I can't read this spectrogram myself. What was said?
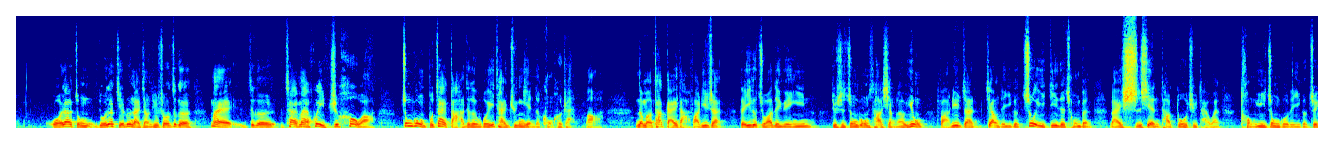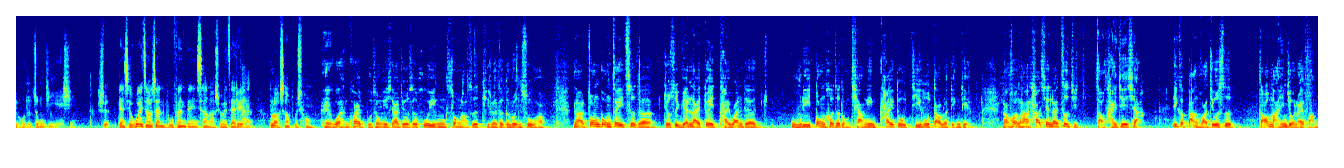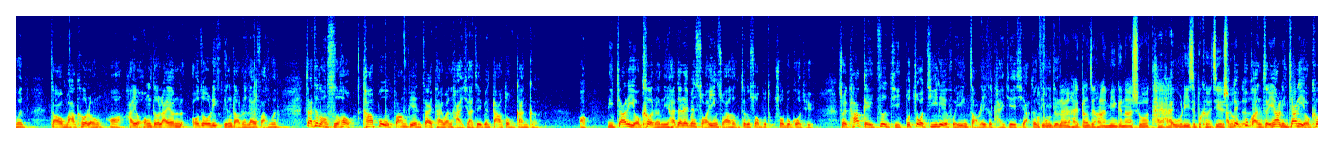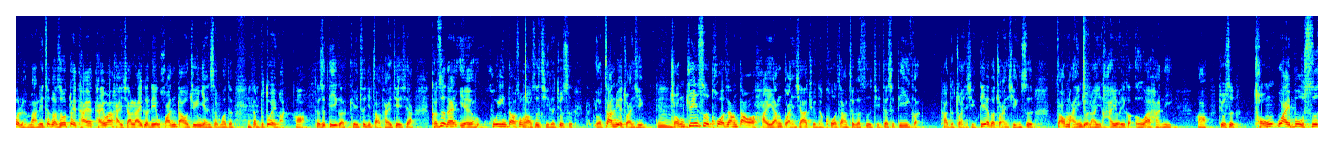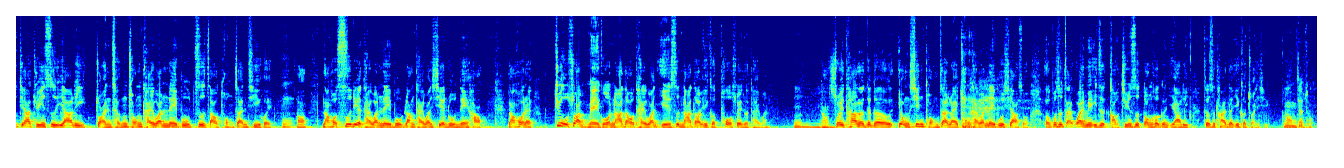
我要总我要结论来讲，就是说这个卖这个蔡麦会之后啊，中共不再打这个围台军演的恐吓战啊，那么他改打法律战的一个主要的原因。就是中共他想要用法律战这样的一个最低的成本来实现他夺取台湾、统一中国的一个最后的终极野心。是，感谢外交战的部分，等一下老师会再谈。吴老师要补充。哎，我很快补充一下，就是呼应宋老师提的这个论述哈。那中共这一次的，就是原来对台湾的武力恫吓这种强硬态度，几乎到了顶点。然后他，他现在自己找台阶下，一个办法就是找马英九来访问。找马克龙哦，还有洪德莱恩欧洲领领导人来访问，在这种时候，他不方便在台湾海峡这边大动干戈，哦，你家里有客人，你还在那边耍硬耍狠，这个说不说不过去。所以他给自己不做激烈回应，找了一个台阶下。这冯德莱恩还当着他的面跟他说：“台海武力是不可接受的。”对，不管怎样，你家里有客人嘛，你这个时候对台台湾海峡来一个连环岛军演什么的，那不对嘛？啊，这是第一个，给自己找台阶下。可是呢，也呼应到宋老师提的，就是有战略转型，从军事扩张到海洋管辖权的扩张这个事情，这是第一个他的转型。第二个转型是找马英九来，还有一个额外含义。啊，就是从外部施加军事压力，转成从台湾内部制造统战机会，嗯，啊，然后撕裂台湾内部，让台湾陷入内耗，然后呢，就算美国拿到台湾，也是拿到一个破碎的台湾，嗯，啊，所以他的这个用心统战来从台湾内部下手，而不是在外面一直搞军事恫吓跟压力，这是他的一个转型。好，没错。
